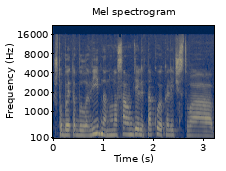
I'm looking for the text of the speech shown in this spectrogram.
чтобы это было видно, но на самом деле такое количество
